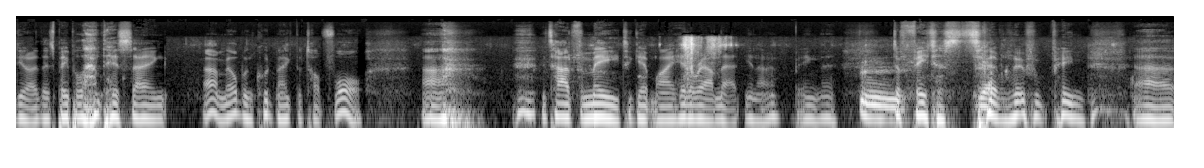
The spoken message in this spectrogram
you know, there's people out there saying, "Ah, oh, Melbourne could make the top four. Uh, it's hard for me to get my head around that. You know, being the mm. defeatists yep. have been uh,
